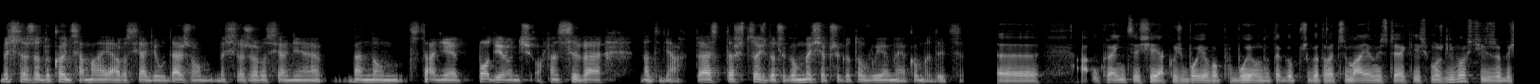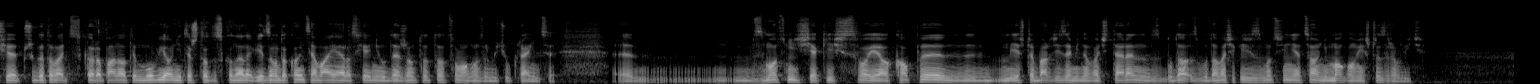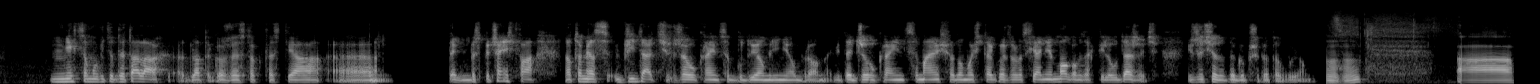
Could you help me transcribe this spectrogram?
Myślę, że do końca maja Rosjanie uderzą. Myślę, że Rosjanie będą w stanie podjąć ofensywę na dniach. To jest też coś, do czego my się przygotowujemy jako medycy. E, A Ukraińcy się jakoś bojowo próbują do tego przygotować? Czy mają jeszcze jakieś możliwości, żeby się przygotować? Skoro pan o tym mówi, oni też to doskonale wiedzą, do końca maja Rosjanie uderzą, to, to co mogą zrobić Ukraińcy? E, Wzmocnić jakieś swoje okopy, m, jeszcze bardziej zaminować teren, zbudo- zbudować jakieś wzmocnienia? Co oni mogą jeszcze zrobić? Nie chcę mówić o detalach, dlatego że jest to kwestia e, bezpieczeństwa. Natomiast widać, że Ukraińcy budują linię obrony. Widać, że Ukraińcy mają świadomość tego, że Rosjanie mogą za chwilę uderzyć i że się do tego przygotowują. Mhm. A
